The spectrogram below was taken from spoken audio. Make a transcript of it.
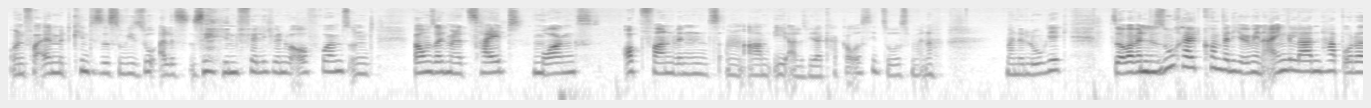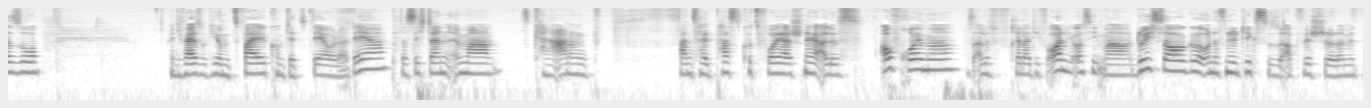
Und vor allem mit Kind ist es sowieso alles sehr hinfällig, wenn du aufräumst. Und warum soll ich meine Zeit morgens opfern, wenn es am Abend eh alles wieder kacke aussieht? So ist meine, meine Logik. So, aber wenn mhm. Besuch halt kommt, wenn ich irgendwen eingeladen habe oder so, wenn ich weiß, okay, um zwei kommt jetzt der oder der, dass ich dann immer, keine Ahnung, wann es halt passt, kurz vorher schnell alles aufräume, dass alles relativ ordentlich aussieht, mal durchsauge und das Nötigste so abwische, damit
